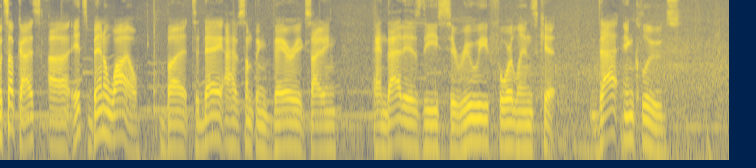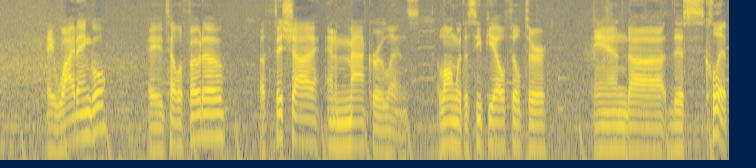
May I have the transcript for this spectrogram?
What's up guys? Uh, it's been a while, but today I have something very exciting and that is the Sirui 4 lens kit. That includes a wide angle, a telephoto, a fisheye, and a macro lens, along with a CPL filter and uh, this clip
